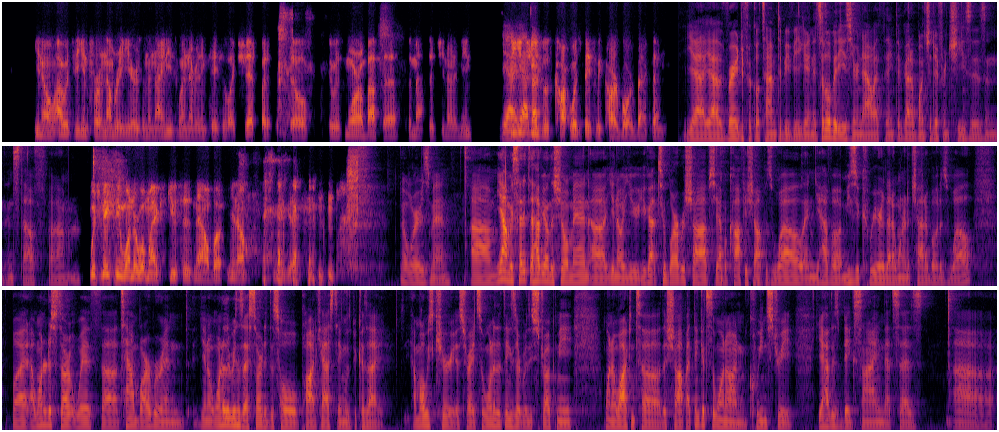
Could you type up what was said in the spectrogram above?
you know, I was vegan for a number of years in the 90s when everything tasted like shit, but it was still, it was more about the the message. You know what I mean? Yeah, vegan yeah. Cheese was car- was basically cardboard back then. Yeah, yeah, very difficult time to be vegan. It's a little bit easier now. I think they've got a bunch of different cheeses and, and stuff. Um, Which makes me wonder what my excuse is now, but you know, no worries, man. Um, yeah, I'm excited to have you on the show, man. Uh, you know, you you got two barber shops, you have a coffee shop as well, and you have a music career that I wanted to chat about as well but I wanted to start with uh, Town Barber, and you know, one of the reasons I started this whole podcasting was because I, I'm always curious, right? So one of the things that really struck me when I walked into the shop, I think it's the one on Queen Street. You have this big sign that says, uh,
